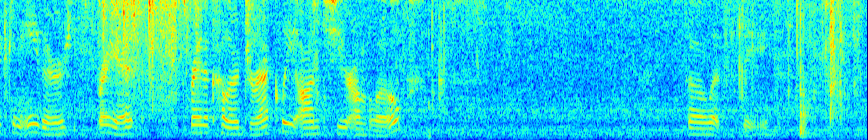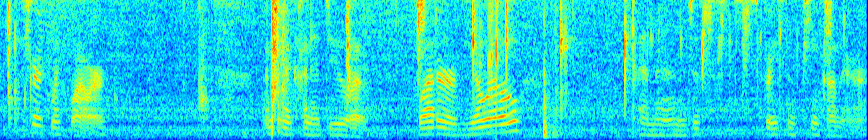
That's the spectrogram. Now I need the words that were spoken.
You can either spray it, spray the color directly onto your envelope. So let's see. So here's my flower. I'm going to kind of do a splatter of yellow and then just spray some pink on there.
